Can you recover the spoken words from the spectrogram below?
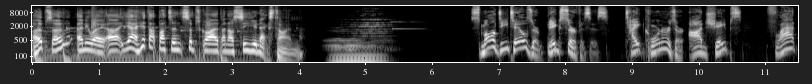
I hope so. Anyway, uh, yeah, hit that button, subscribe, and I'll see you next time. Small details are big surfaces. Tight corners are odd shapes. Flat,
